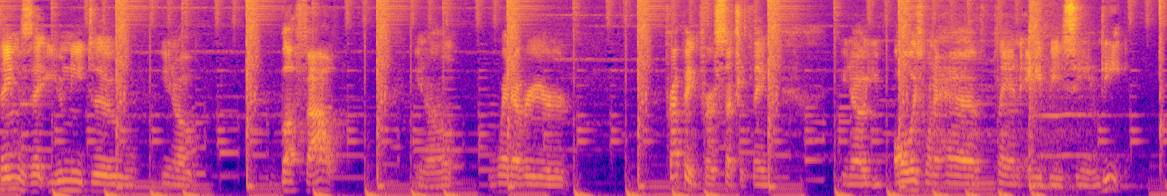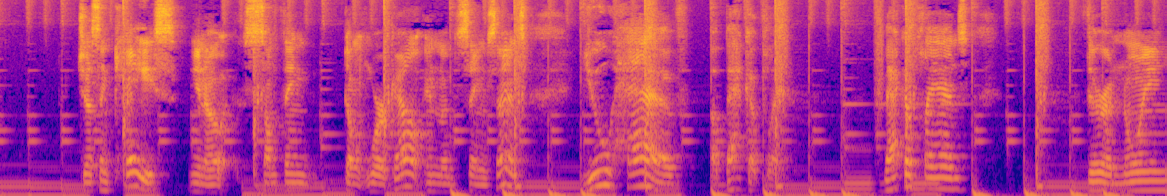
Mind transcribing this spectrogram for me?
things that you need to, you know, buff out, you know, whenever you're prepping for such a thing. You know, you always want to have plan A, B, C, and D. Just in case, you know, something don't work out in the same sense, you have a backup plan. Backup plans, they're annoying.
